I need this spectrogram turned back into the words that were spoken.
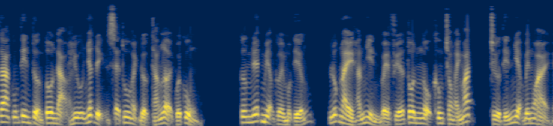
ta cũng tin tưởng tôn đạo hữu nhất định sẽ thu hoạch được thắng lợi cuối cùng. Cương nết miệng cười một tiếng, lúc này hắn nhìn về phía tôn ngộ không trong ánh mắt, trừ tín nhiệm bên ngoài,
